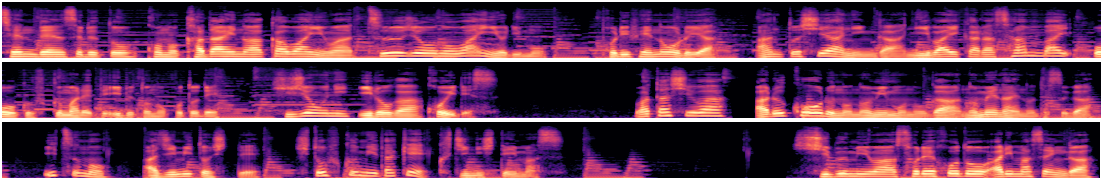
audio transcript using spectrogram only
宣伝するとこの課題の赤ワインは通常のワインよりもポリフェノールやアントシアニンが2倍から3倍多く含まれているとのことで非常に色が濃いです。私はアルコールの飲み物が飲めないのですがいつも味見として一含みだけ口にしています。渋みはそれほどありませんが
